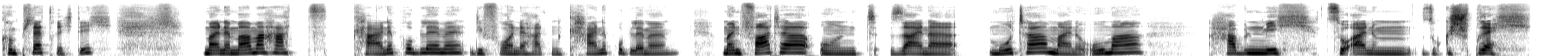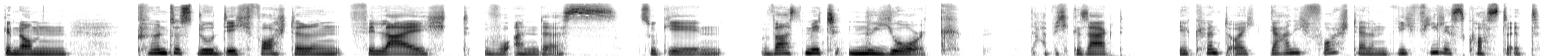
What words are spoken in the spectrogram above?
komplett richtig. Meine Mama hat keine Probleme, die Freunde hatten keine Probleme. Mein Vater und seine Mutter, meine Oma, haben mich zu einem so Gespräch genommen. Könntest du dich vorstellen, vielleicht woanders zu gehen? Was mit New York? Da habe ich gesagt, Ihr könnt euch gar nicht vorstellen, wie viel es kostet.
